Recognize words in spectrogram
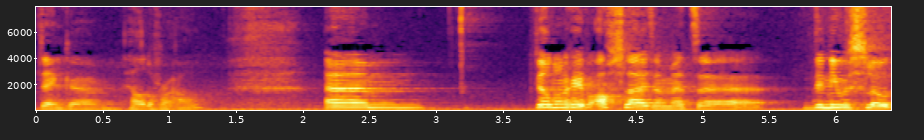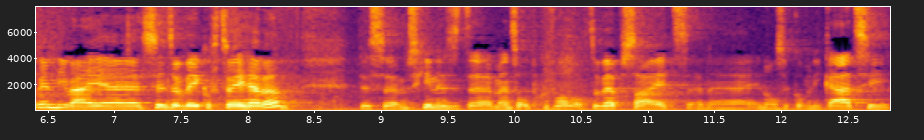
denk eh helder verhaal. Ehm, ik wilde nog even afsluiten met eh, de nieuwe slogan die wij eh, sinds een week of twee hebben. Dus misschien is het mensen opgevallen op de website en in onze communicatie.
